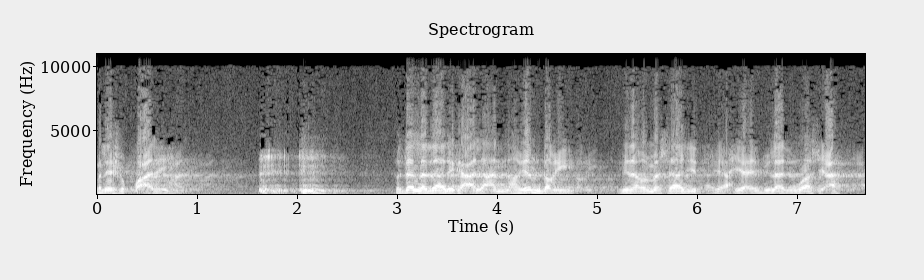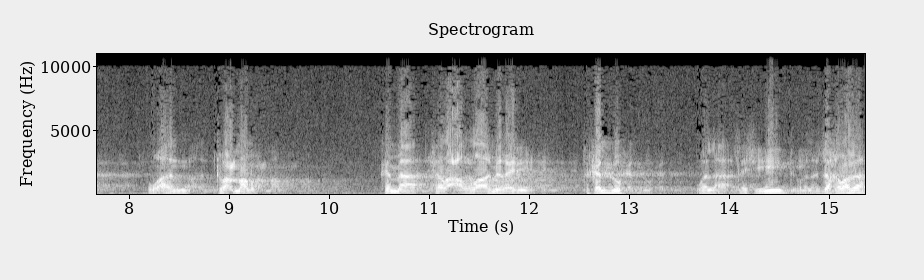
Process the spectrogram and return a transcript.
بل يشق عليهم فدل ذلك على أنه ينبغي بناء المساجد في أحياء البلاد الواسعة وأن تعمر كما شرع الله من غير تكلف ولا تشييد ولا زخرفة.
